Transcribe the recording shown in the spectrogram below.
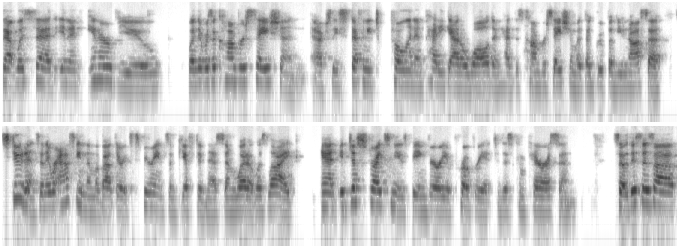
that was said in an interview when there was a conversation, actually Stephanie Tolan and Patty Gatto Walden had this conversation with a group of Yunasa students, and they were asking them about their experience of giftedness and what it was like. And it just strikes me as being very appropriate to this comparison. So this is a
